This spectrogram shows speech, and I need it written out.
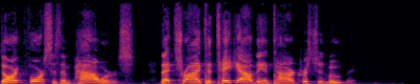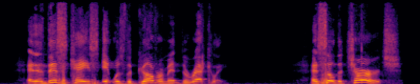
dark forces and powers that tried to take out the entire Christian movement. And in this case, it was the government directly. And so the church,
